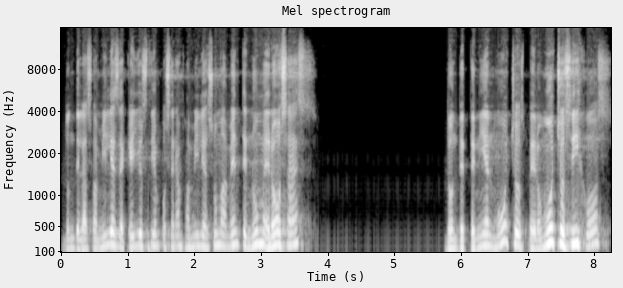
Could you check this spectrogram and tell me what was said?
donde las familias de aquellos tiempos eran familias sumamente numerosas, donde tenían muchos, pero muchos hijos,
